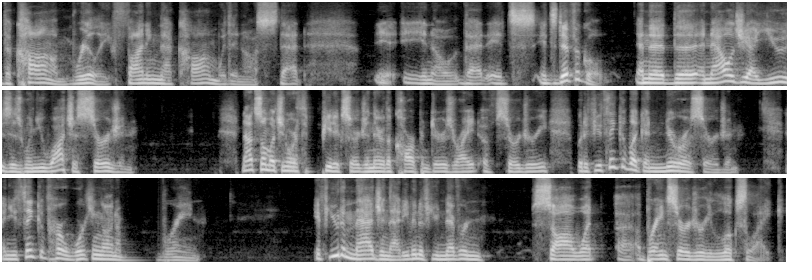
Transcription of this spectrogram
the calm really finding that calm within us that you know that it's it's difficult and the the analogy i use is when you watch a surgeon not so much an orthopedic surgeon they're the carpenters right of surgery but if you think of like a neurosurgeon and you think of her working on a brain if you'd imagine that even if you never saw what a brain surgery looks like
